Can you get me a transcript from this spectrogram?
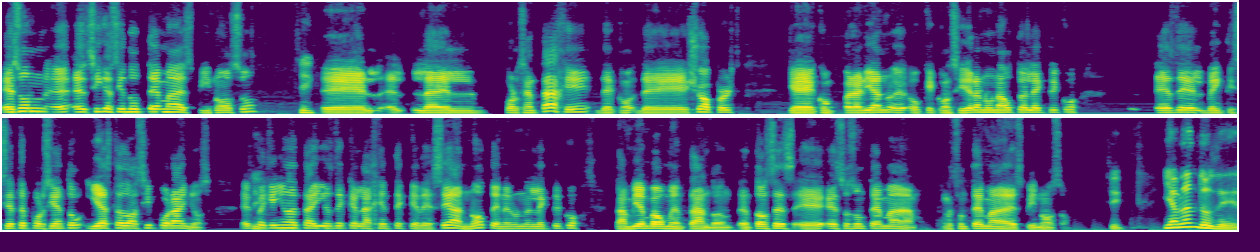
es un, eh, eh, sigue siendo un tema espinoso. Sí. El, el, porcentaje de, de, shoppers que comprarían eh, o que consideran un auto eléctrico es del 27% y ha estado así por años. El pequeño detalle es de que la gente que desea no tener un eléctrico también va aumentando. Entonces, eh, eso es un tema, es un tema espinoso. Sí. Y hablando de,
